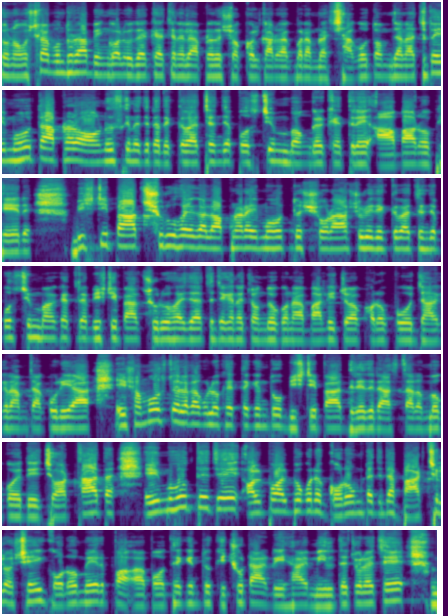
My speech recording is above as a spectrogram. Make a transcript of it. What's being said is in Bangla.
তো নমস্কার বন্ধুরা বেঙ্গল উদয় কেয়ার চ্যানেলে আপনাদের সকলকে আরও একবার আমরা স্বাগতম জানাচ্ছি। তো এই মুহূর্তে আপনারা অন স্ক্রিনে যেটা দেখতে পাচ্ছেন যে, পশ্চিমবঙ্গের ক্ষেত্রে আবারও ফের বৃষ্টিপাত শুরু হয়ে গেল। আপনারা এই মুহূর্তে সরাসরি দেখতে পাচ্ছেন যে, পশ্চিমবঙ্গের ক্ষেত্রে বৃষ্টিপাত শুরু হয়ে যাচ্ছে, যেখানে চন্দ্রকোনা, বালিচক, খড়গপুর, ঝাড়গ্রাম, চাকুলিয়া এই সমস্ত এলাকাগুলোর ক্ষেত্রে কিন্তু বৃষ্টিপাত ধীরে ধীরে আসতে আরম্ভ করে দিচ্ছে অর্থাৎ এই মুহূর্তে যে অল্প অল্প করে গরমটা যেটা বাড়ছিল, সেই গরমের পথে কিন্তু কিছুটা রেহাই মিলতে চলেছে।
